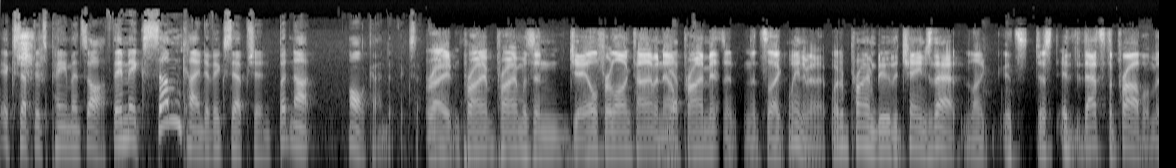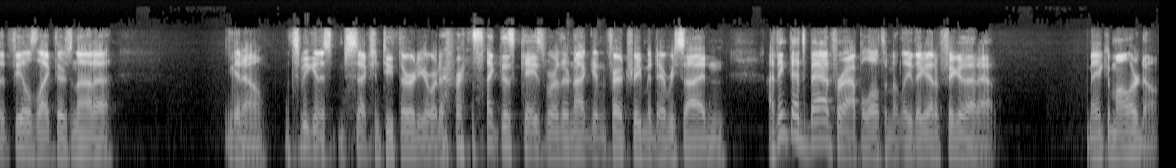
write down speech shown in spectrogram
accept its payments off. They make some kind of exception, but not all kind of exceptions. Right. And Prime Prime was in jail for a long time, and now yep. Prime isn't. And it's like, wait a minute, what did Prime do to change that? Like, it's just it, that's the problem. It feels like there's not a, you know, speaking of Section 230 or whatever, it's like this case where they're not getting fair treatment to every side, and I think that's bad for Apple. Ultimately, they got to figure that out. Make them all or don't.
